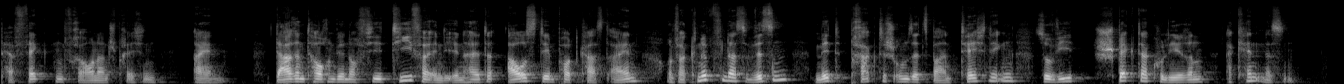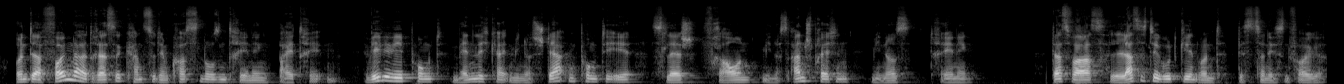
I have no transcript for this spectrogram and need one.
perfekten Frauenansprechen ein. Darin tauchen wir noch viel tiefer in die Inhalte aus dem Podcast ein und verknüpfen das Wissen mit praktisch umsetzbaren Techniken sowie spektakulären Erkenntnissen. Unter folgender Adresse kannst du dem kostenlosen Training beitreten: www.männlichkeit-stärken.de slash Frauen-ansprechen-training. Das war's, lass es dir gut gehen und bis zur nächsten Folge.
